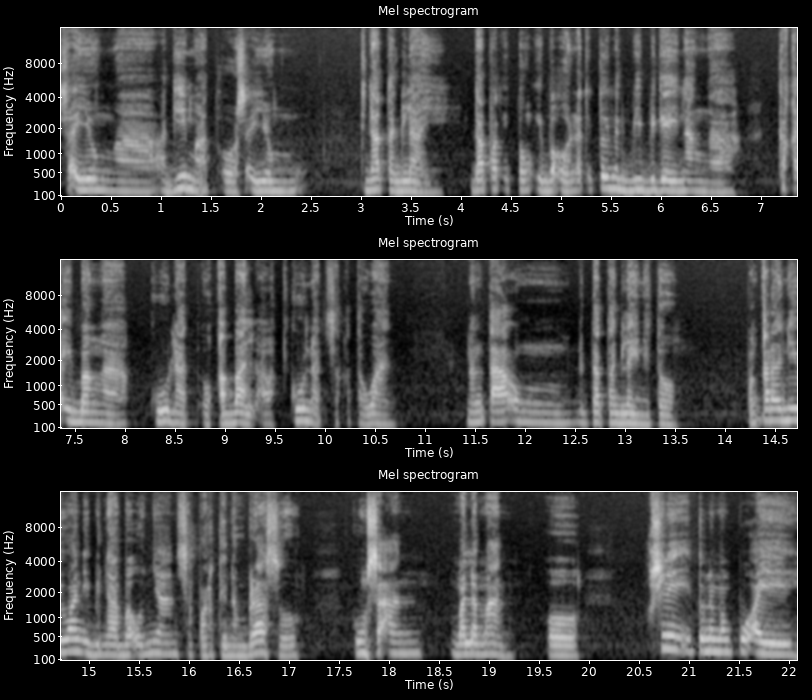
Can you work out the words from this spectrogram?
sa iyong ah, agimat o sa iyong tinataglay, dapat itong ibaon at ito'y nagbibigay ng ah, kakaibang ah, kunat o kabal at kunat sa katawan ng taong nagtataglay nito. Pangkaraniwan, ibinabaon yan sa parte ng braso kung saan malaman o actually ito naman po ay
